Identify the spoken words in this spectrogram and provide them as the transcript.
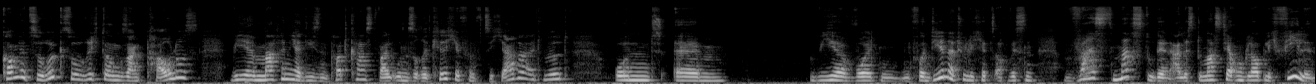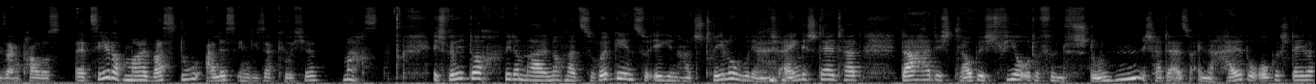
kommen wir zurück so Richtung St. Paulus. Wir machen ja diesen Podcast, weil unsere Kirche 50 Jahre alt wird und ähm, wir wollten von dir natürlich jetzt auch wissen, was machst du denn alles? Du machst ja unglaublich viel in St. Paulus. Erzähl doch mal, was du alles in dieser Kirche machst. Ich will doch wieder mal nochmal zurückgehen zu Eginhard Strelo, wo der mich eingestellt hat. Da hatte ich, glaube ich, vier oder fünf Stunden. Ich hatte also eine halbe Orgelstelle,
